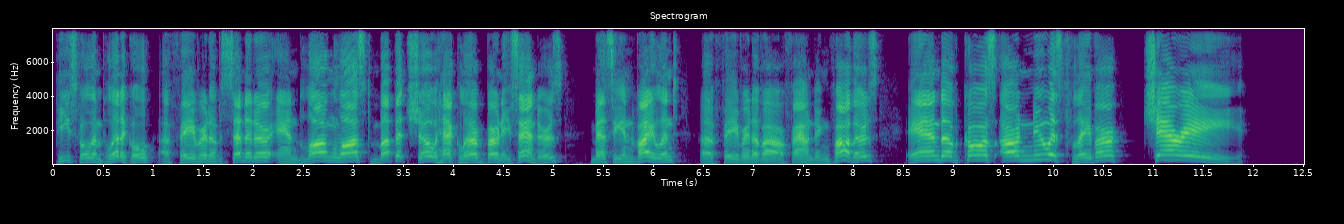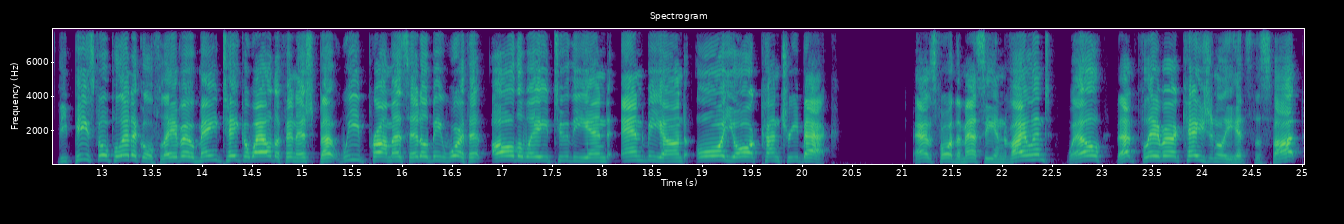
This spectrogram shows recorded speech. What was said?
peaceful and political, a favorite of Senator and long lost Muppet Show heckler Bernie Sanders, messy and violent, a favorite of our founding fathers, and of course, our newest flavor, cherry. The peaceful political flavor may take a while to finish, but we promise it'll be worth it all the way to the end and beyond, or your country back. As for the messy and violent, well, that flavor occasionally hits the spot,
